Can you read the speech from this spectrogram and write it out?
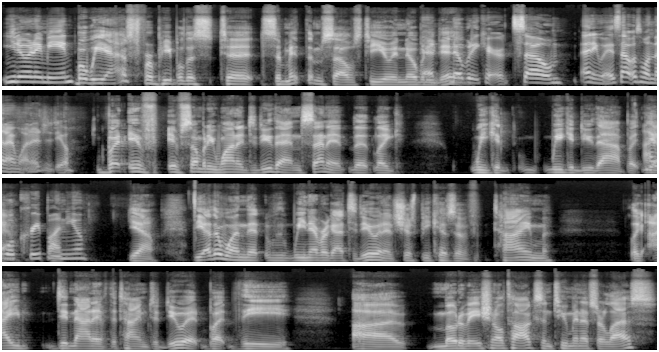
You know what I mean? But we asked for people to to submit themselves to you, and nobody And did. Nobody cared. So, anyways, that was one that I wanted to do. But if if somebody wanted to do that and sent it, that like we could we could do that. But I will creep on you. yeah. The other one that we never got to do, and it's just because of time. Like I did not have the time to do it, but the uh, motivational talks in two minutes or less,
